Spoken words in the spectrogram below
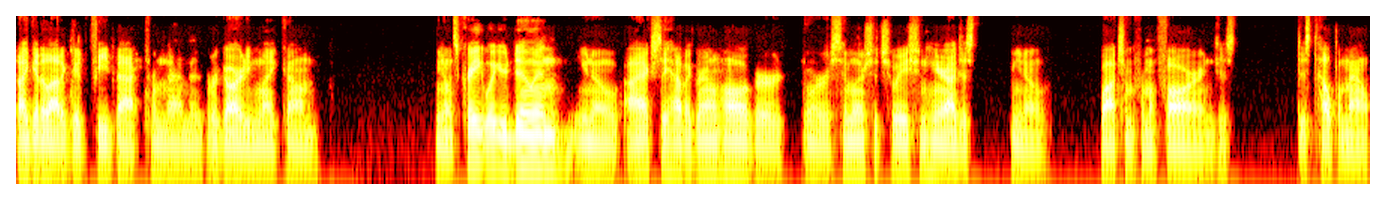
I get a lot of good feedback from them regarding like um you know it's great what you're doing you know I actually have a groundhog or or a similar situation here I just you know watch them from afar and just just help them out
